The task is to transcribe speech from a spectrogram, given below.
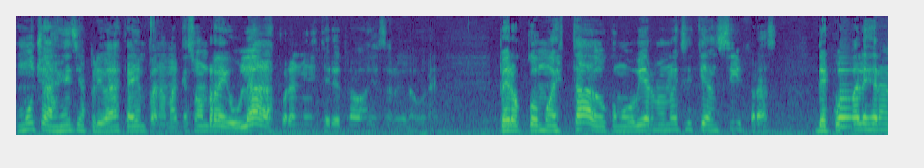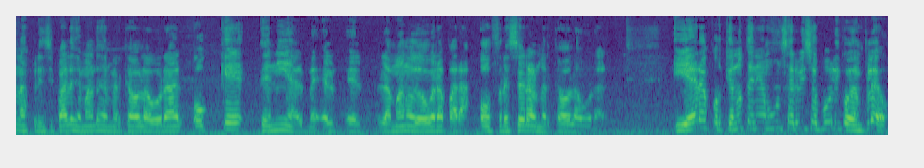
muchas agencias privadas que hay en Panamá que son reguladas por el Ministerio de Trabajo y Desarrollo Laboral. Pero como Estado, como gobierno, no existían cifras de cuáles eran las principales demandas del mercado laboral o qué tenía la mano de obra para ofrecer al mercado laboral. Y era porque no teníamos un servicio público de empleo.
